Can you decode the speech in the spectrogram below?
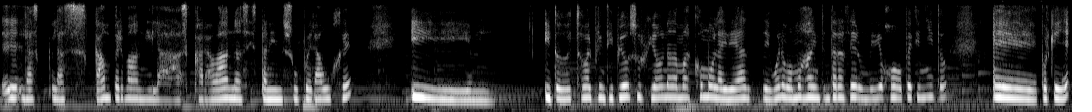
eh, las, las campervan y las caravanas están en súper auge y, y, todo esto al principio surgió nada más como la idea de, bueno, vamos a intentar hacer un videojuego pequeñito, eh, porque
